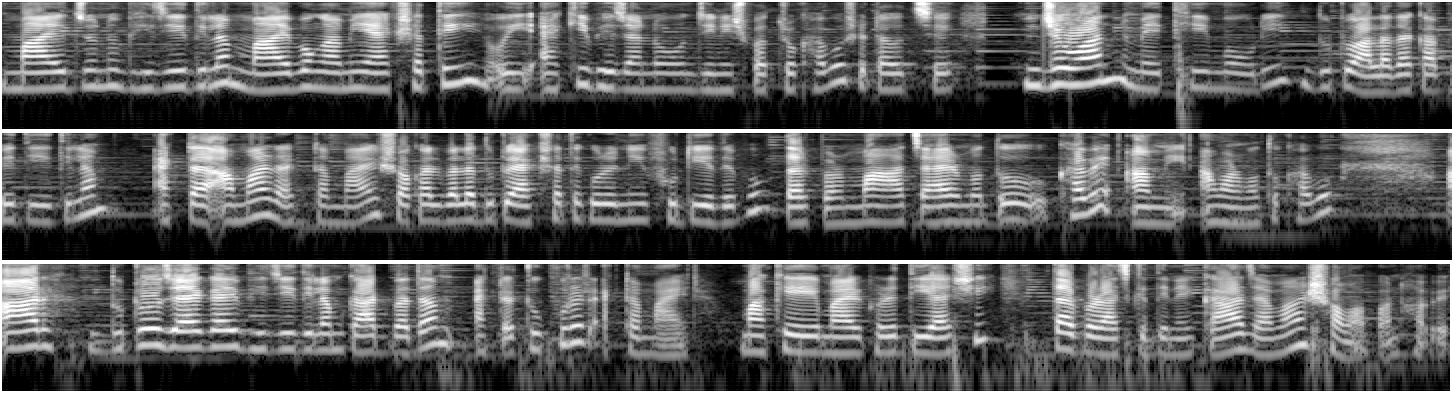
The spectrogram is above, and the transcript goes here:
মায়ের জন্য ভিজিয়ে দিলাম। মা এবং আমি একসাথেই ওই একই ভেজানো জিনিসপত্র খাব, সেটা হচ্ছে জোয়ান, মেথি, মৌরি, দুটো আলাদা কাপে দিয়ে দিলাম। একটা আমার, একটা মায়ের। সকালবেলা দুটো একসাথে করে নিয়ে ফুটিয়ে দেবো। তারপর মা চায়ের মতো খাবে, আমি আমার মতো খাব। আর দুটো জায়গায় ভিজিয়ে দিলাম কাঠবাদাম, একটা টুকুরের, একটা মায়ের। মাকে মায়ের ঘরে দিয়ে আসি। তারপর আজকের দিনের কাজ আমার সমাপন হবে।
